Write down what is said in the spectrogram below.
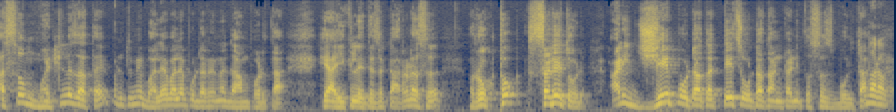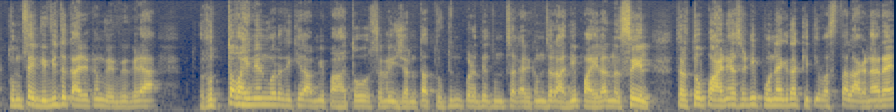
असं म्हटलं जात आहे पण तुम्ही भल्या भल्या पुढाऱ्यांना गाम फोडता. हे ऐकलंय त्याचं कारण असं रोखठोक सडेतोड आणि जे पोटात आहे तेच ओटात आणता आणि तसंच बोलता. तुमचे विविध कार्यक्रम वेगवेगळ्या वृत्तवाहिन्यांवर देखील आम्ही पाहतो. सगळी जनता तुटून पडते. तुमचा कार्यक्रम जर आधी पाहिला नसेल तर तो पाहण्यासाठी पुन्हा एकदा किती वाजता लागणार आहे?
